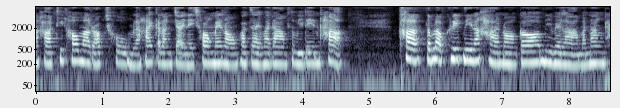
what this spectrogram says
นะคะ ที่เข้ามารับชมและให้กำลังใจในช่องแม่น้องพอใจมาดามสวีเดนค่ะ ค่ะสำหรับคลิปนี้นะคะ น้องก็มีเวลามานั่งท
